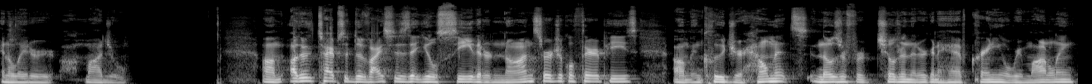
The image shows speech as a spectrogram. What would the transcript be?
in a later uh, module. Um, other types of devices that you'll see that are non-surgical therapies um, include your helmets, and those are for children that are going to have cranial remodeling.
